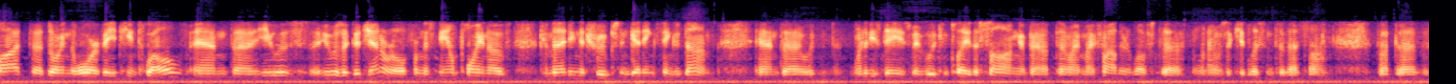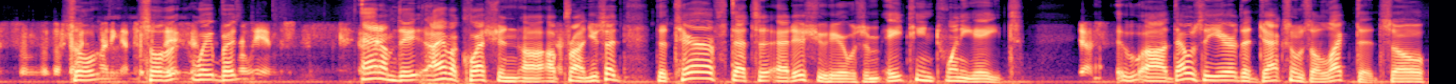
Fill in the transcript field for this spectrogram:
fought uh, during the War of 1812, and uh, he was he was a good general from the standpoint of commanding the troops and getting things done. And uh, one of these days, maybe we can play the song about uh, my, my father loved uh, when I was a kid listen to that song. But uh, some of the so, fighting that took so place the, wait, but Orleans. Adam, the, I have a question uh, up front. You said the tariff that's at issue here was from 1828. Yes. Uh, that was the year that Jackson was elected, so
